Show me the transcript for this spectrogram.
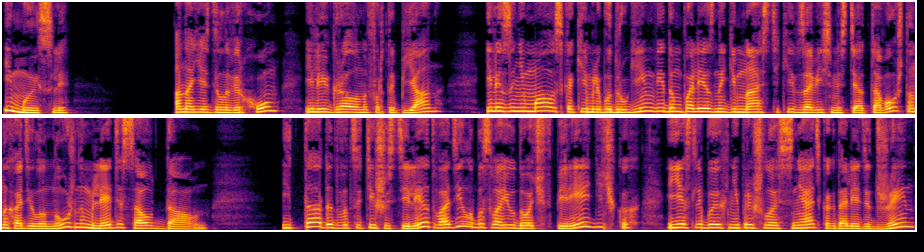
и мысли. Она ездила верхом или играла на фортепиано, или занималась каким-либо другим видом полезной гимнастики в зависимости от того, что находила нужным леди Саутдаун — и та до 26 лет водила бы свою дочь в передничках, если бы их не пришлось снять, когда леди Джейн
